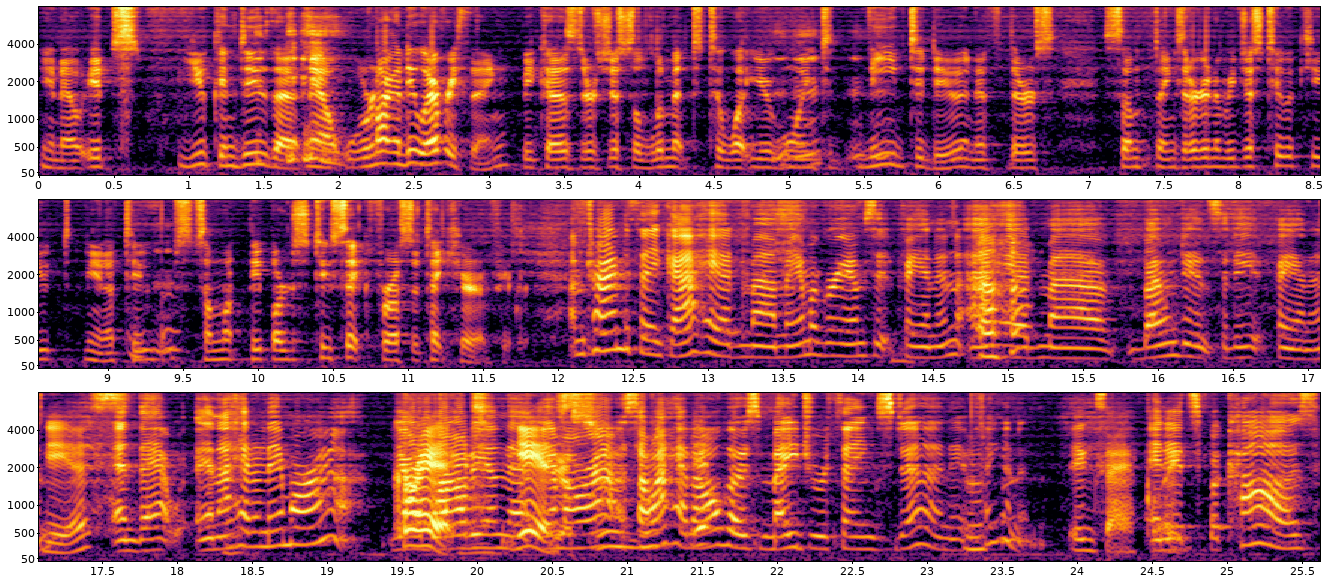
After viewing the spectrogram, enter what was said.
you know, it's you can do that. now we're not going to do everything because there's just a limit to what you're going mm-hmm, to mm-hmm. need to do, and if there's some things that are going to be just too acute, you know, too mm-hmm. some people are just too sick for us to take care of here. I'm trying to think, I had my mammograms at Fannin, I Uh-huh. had my bone density at Fannin. Yes. And that, and I had an MRI. Y'all Correct. brought in that Yes. MRI, so mm-hmm. I had Yep. all those major things done at mm-hmm. Fannin. Exactly. And it's because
